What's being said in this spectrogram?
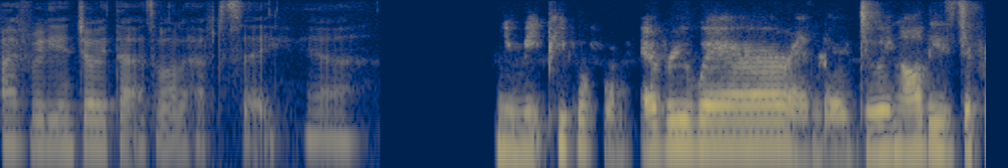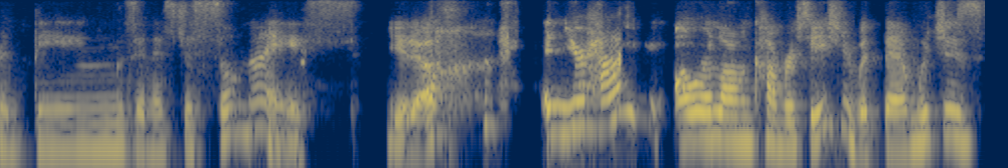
I've really enjoyed that as well, I have to say. Yeah you meet people from everywhere and they're doing all these different things and it's just so nice you know? And you're having an hour long conversation with them which is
